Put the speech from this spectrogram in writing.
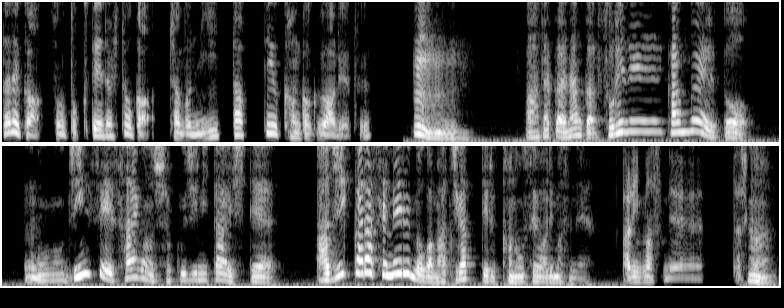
誰か、その特定の人がちゃんと握ったっていう感覚があるやつうんうんうん。あ、だからなんか、それで考えると、こうん。の人生最後の食事に対して、味から攻めるのが間違ってる可能性はありますね。ありますね。確かに。うん。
